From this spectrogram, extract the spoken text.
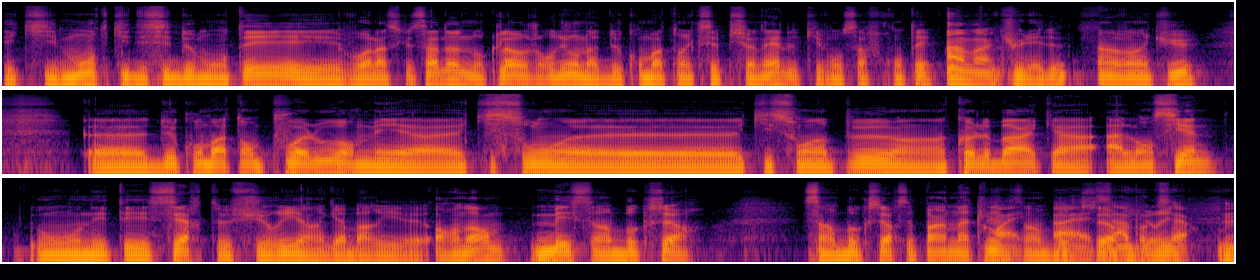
et qui monte, qui décide de monter et voilà ce que ça donne. Donc là aujourd'hui on a deux combattants exceptionnels qui vont s'affronter, Invaincus les deux. invaincus, Euh, deux combattants poids lourds mais qui sont qui sont un peu un callback à, à l'ancienne où on était certes Fury un gabarit hors norme, mais c'est un boxeur. C'est un boxeur, c'est pas un athlète, Ouais, c'est un boxeur. c'est un Fury. boxeur. Mm.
